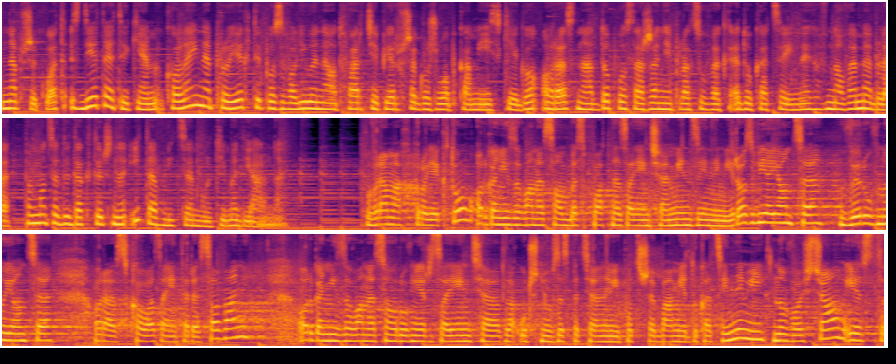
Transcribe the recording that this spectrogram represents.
na przykład z dietetykiem. Kolejne projekty pozwoliły na otwarcie pierwszego żłobka miejskiego oraz na doposażenie placówek edukacyjnych w nowe meble, pomoce dydaktyczne i tablice multimedialne. W ramach projektu organizowane są bezpłatne zajęcia m.in. rozwijające, wyrównujące oraz koła zainteresowań. Organizowane są również zajęcia dla uczniów ze specjalnymi potrzebami edukacyjnymi. Nowością jest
